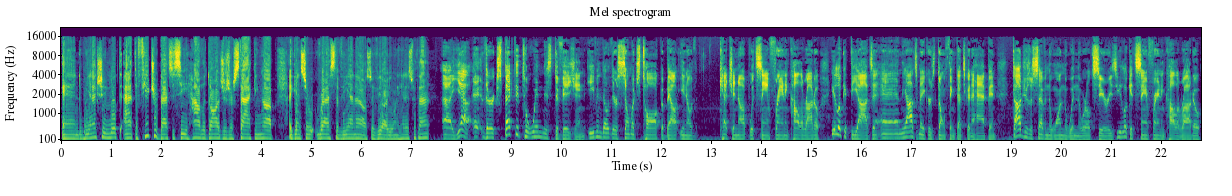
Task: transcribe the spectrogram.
and we actually looked at the future bets to see how the Dodgers are stacking up against the rest of the NL. So, VR, you want to hit us with that? Uh, yeah, uh, they're expected to win this division, even though there's so much talk about you know catching up with San Fran and Colorado. You look at the odds, and the odds makers don't think that's going to happen. Dodgers are seven to one to win the World Series. You look at San Fran and Colorado;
